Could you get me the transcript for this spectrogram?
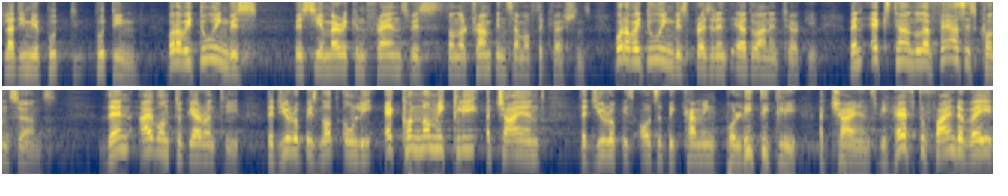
Vladimir Putin, what are we doing with, with the American friends, with Donald Trump in some of the questions, what are we doing with President Erdogan in Turkey, when external affairs is concerned, then I want to guarantee that Europe is not only economically a giant, that Europe is also becoming politically a giant. We have to find a way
